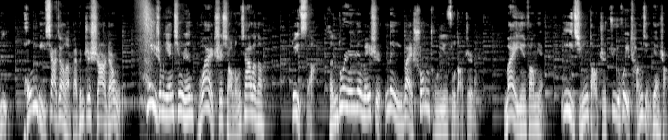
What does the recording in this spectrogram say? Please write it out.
亿，同比下降了百分之十二点五。为什么年轻人不爱吃小龙虾了呢？对此啊，很多人认为是内外双重因素导致的。外因方面。疫情导致聚会场景变少，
